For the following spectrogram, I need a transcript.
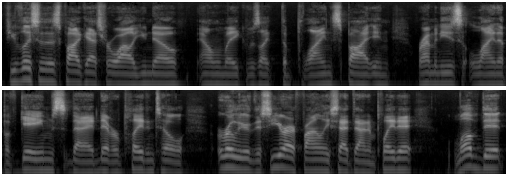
if you've listened to this podcast for a while, you know Alan Wake was like the blind spot in Remedy's lineup of games that I had never played until earlier this year. I finally sat down and played it, loved it,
